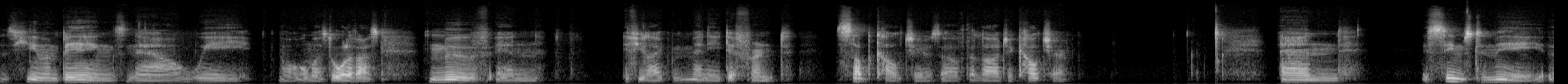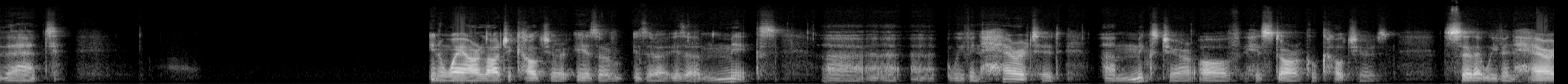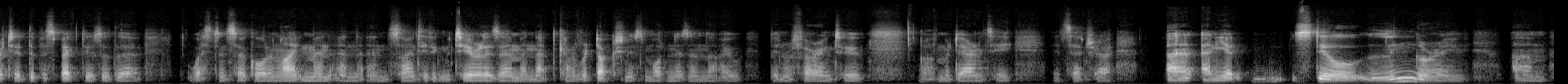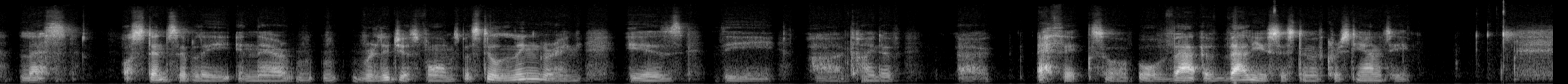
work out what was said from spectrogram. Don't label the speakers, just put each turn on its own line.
as human beings now, we, or almost all of us, move in, if you like, many different subcultures of the larger culture. And it seems to me that in a way our larger culture is a is a is a mix. Uh, uh, uh, we've inherited a mixture of historical cultures, so that we've inherited the perspectives of the Western so-called Enlightenment and, and scientific materialism and that kind of reductionist modernism that I've been referring to, of modernity, etc. And, and yet still lingering um, less ostensibly in their r- religious forms, but still lingering is the uh, kind of uh, ethics or, or va- value system of Christianity.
